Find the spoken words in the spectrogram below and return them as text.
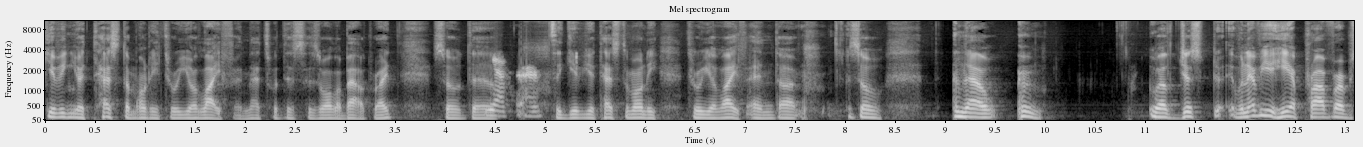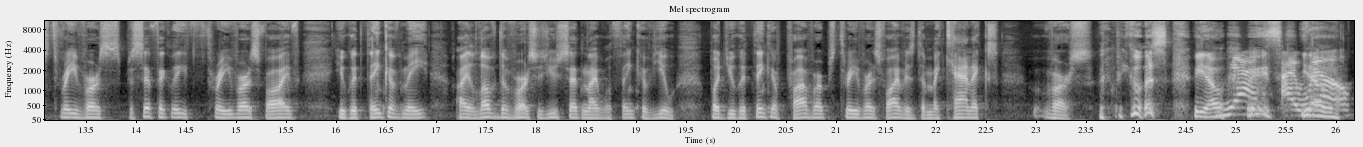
giving your testimony through your life, and that's what this is all about, right? So the Yes, to give your testimony through your life. And uh, so now, well, just whenever you hear Proverbs 3, verse specifically 3, verse 5, you could think of me. I love the verses you said, and I will think of you. But you could think of Proverbs 3, verse 5 as the mechanics verse. Because you know Yes, I you know.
